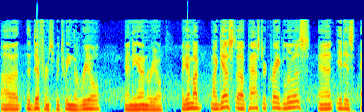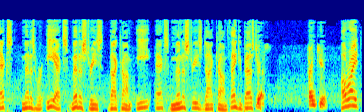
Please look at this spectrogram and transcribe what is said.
uh, the difference between the real and the unreal. Again, my, my guest, uh, Pastor Craig Lewis, and it is X Ministry, or exministries.com, exministries.com. Thank you, Pastor. Yes. Thank you. All right.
